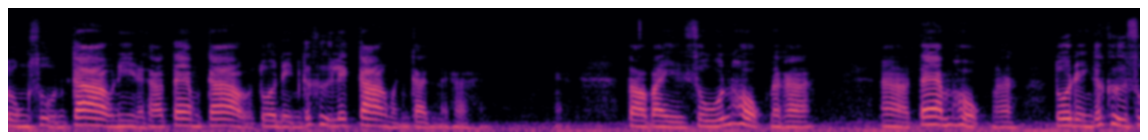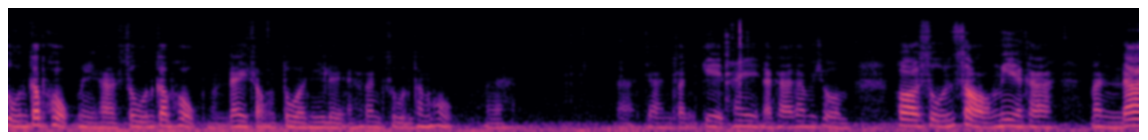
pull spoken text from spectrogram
ตรงศูนย์เก้านี่นะคะ แต้มเก้าตัวเด่นก็คือเลขเก้าเหมือนกันนะคะ ต่อไปศูนย์หกนะคะอ่าแต้มหกนะตัวเด่นก็คือศูนย์กับหกนี่ค่ะศูนย์กับหกได้สองตัวนี้เลยนะคะทั้งศูนย์ทั้งหกนะคะ อาจารย์สังเกตให้นะคะท่านผู้ชม พอศูนย์สองนี่นะคะ มันได้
